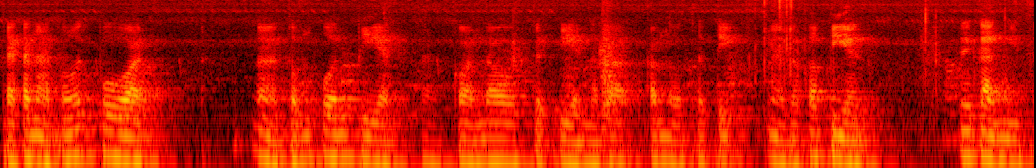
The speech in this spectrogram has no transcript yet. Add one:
แต่ขนาดสมมติปวดอ่าสมควรเปลี่ยนอ่าก่อนเราจะเปลี่ยนแล้วก็กำหนดสตินะแล้วก็เปลี่ยนด้วยการมีส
